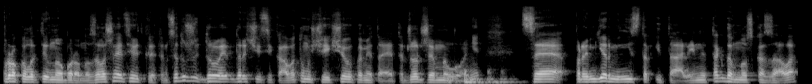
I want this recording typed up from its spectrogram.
про колективну оборону залишається відкритим. Це дуже до речі цікаво, тому що якщо ви пам'ятаєте, Джорджія Мелоні, це прем'єр-міністр Італії, не так давно сказала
